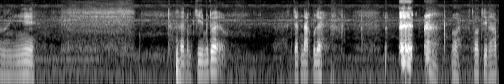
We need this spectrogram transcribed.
นี่ใส่น้ำจีนไปด้วย จัดหนักไปเลยโอ้ยโทษทีนะครับ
